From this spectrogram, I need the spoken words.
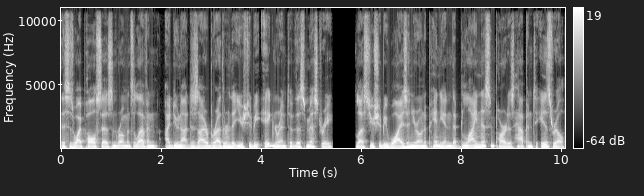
This is why Paul says in Romans 11, I do not desire, brethren, that you should be ignorant of this mystery, lest you should be wise in your own opinion, that blindness in part has happened to Israel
